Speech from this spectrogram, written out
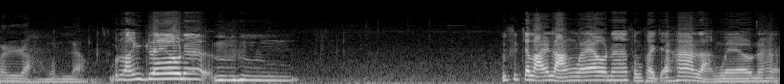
วันหลังวันหลังวันหลังอีกแล้วนะอืมหือรู้สึกจะหลายหลังแล้วนะสงสัยจะห้าหลังแล้วนะฮะ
